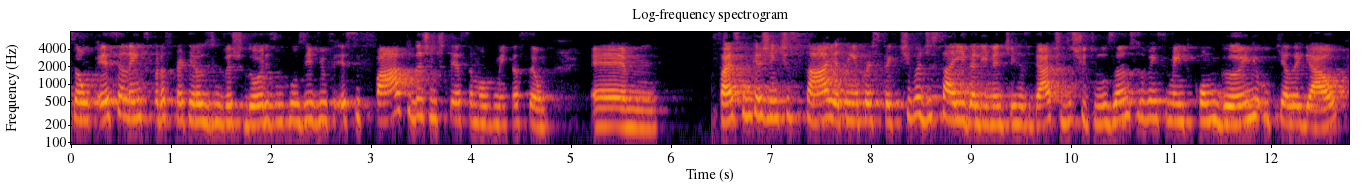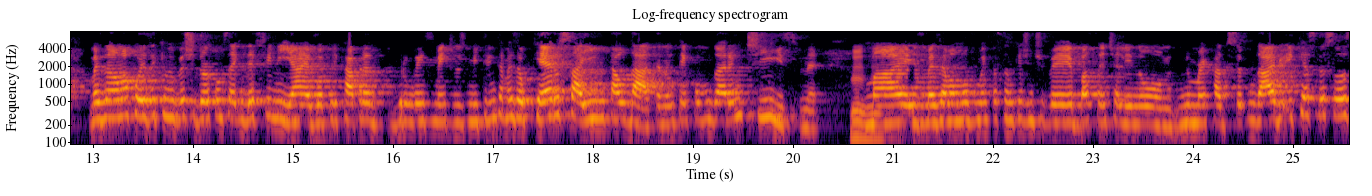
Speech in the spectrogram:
são excelentes para as carteiras dos investidores, inclusive esse fato da gente ter essa movimentação é, faz com que a gente saia, tenha perspectiva de saída ali, né, de resgate dos títulos antes do vencimento com ganho, o que é legal, mas não é uma coisa que o investidor consegue definir, ah, eu vou aplicar para um vencimento de 2030, mas eu quero sair em tal data, não tem como garantir isso, né? Uhum. Mas, mas é uma movimentação que a gente vê bastante ali no, no mercado secundário e que as pessoas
